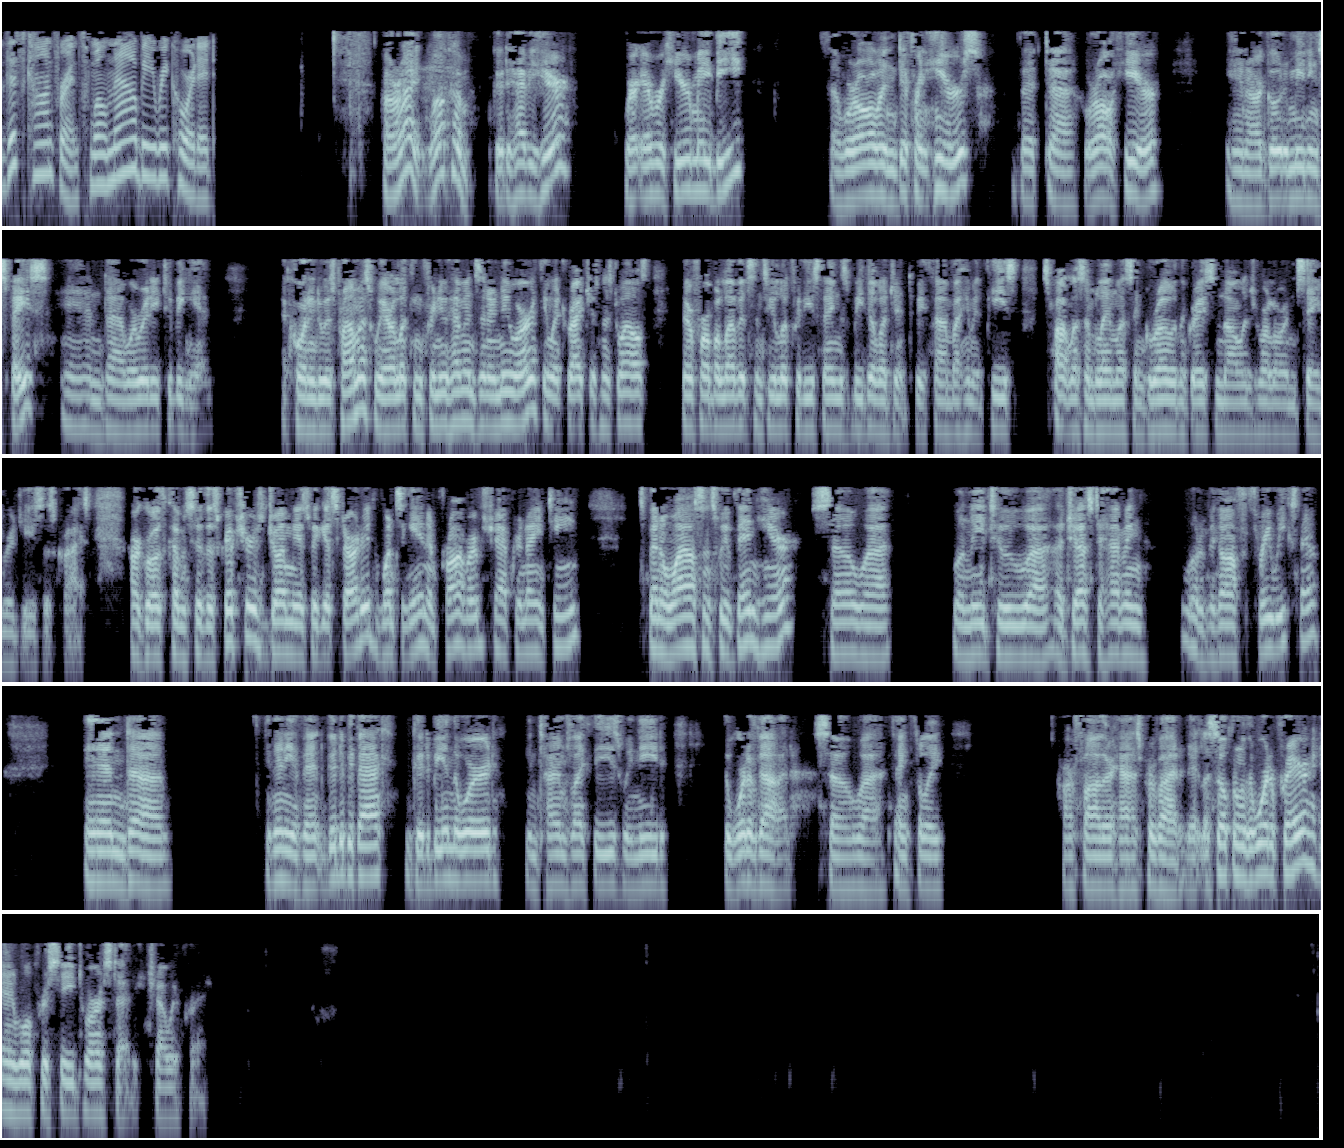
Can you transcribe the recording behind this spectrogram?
This conference will now be recorded. All right, welcome. Good to have you here, wherever here may be. So we're all in different heres, but uh, we're all here in our go-to-meeting space, and uh, we're ready to begin. According to his promise, we are looking for new heavens and a new earth in which righteousness dwells. Therefore, beloved, since you look for these things, be diligent to be found by him in peace, spotless and blameless, and grow in the grace and knowledge of our Lord and Savior Jesus Christ. Our growth comes through the scriptures. Join me as we get started once again in Proverbs chapter 19. It's been a while since we've been here, so uh, we'll need to uh, adjust to having what have been off for three weeks now. And uh, in any event, good to be back. Good to be in the Word in times like these, we need the Word of God. So uh, thankfully, our Father has provided it. Let's open with a word of prayer and we'll proceed to our study. Shall we pray?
